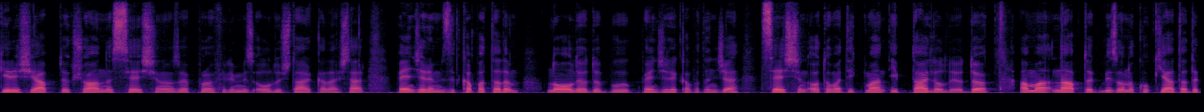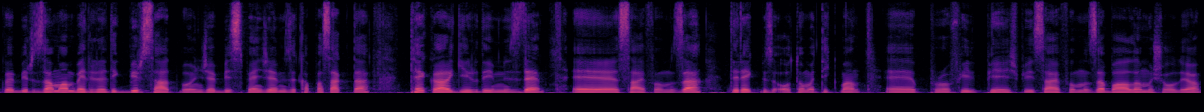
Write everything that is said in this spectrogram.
Girişi yaptık. Şu anda session'ımız ve profilimiz oluştu arkadaşlar. Penceremizi kapatalım. Ne oluyordu bu pencereyi kapatınca? Session otomatikman iptal oluyordu. Ama ne yaptık? Biz onu cookie atadık ve bir zaman belirledik. Bir saat boyunca biz penceremizi kapasak da tekrar girdiğimizde e, sayfamıza direkt bizi otomatikman e, profil PHP sayfamıza bağlamış oluyor.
